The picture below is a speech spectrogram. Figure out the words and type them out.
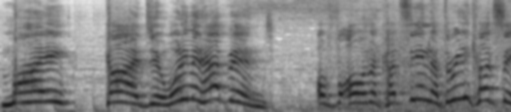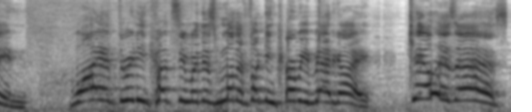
My god, dude, what even happened? Oh, oh the cutscene? A 3D cutscene! Why a 3D cutscene for this motherfucking Kirby bad guy? Kill his ass!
